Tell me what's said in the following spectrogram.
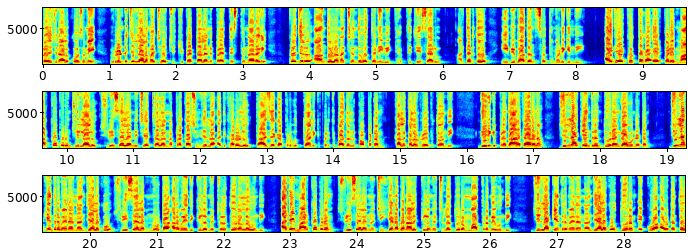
ప్రయోజనాల కోసమే రెండు జిల్లాల మధ్య చిచ్చు పెట్టాలని ప్రయత్నిస్తున్నారని ప్రజలు ఆందోళన చెందవద్దని విజ్ఞప్తి చేశారు. అంతటితో ఈ వివాదం సద్దుమణిగింది. అయితే కొత్తగా ఏర్పడే మార్కాపురం జిల్లాలో శ్రీశైలాన్ని చేర్చాలన్న ప్రకాశం జిల్లా అధికారులు తాజాగా ప్రభుత్వానికి ప్రతిపాదనలు పంపటం కలకలం రేపుతోంది. దీనికి ప్రధాన కారణం జిల్లా కేంద్రం దూరంగా ఉండటం. జిల్లా కేంద్రమైన నంద్యాలకు శ్రీశైలం నూట అరవై ఐదు కిలోమీటర్ల దూరంలో ఉంది. అదే మార్కాపురం శ్రీశైలం నుంచి ఎనభై నాలుగు కిలోమీటర్ల దూరం మాత్రమే ఉంది. జిల్లా కేంద్రమైన నంద్యాలకు దూరం ఎక్కువ అవటంతో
